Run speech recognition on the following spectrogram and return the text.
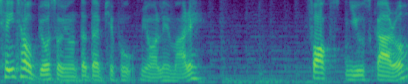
ချင်းချောက်ပြောဆိုရုံတသက်ဖြစ်ဖို့မျှော်လင့်ပါတယ်။ Fox News ကတော့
